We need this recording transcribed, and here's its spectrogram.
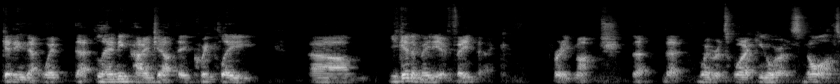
getting that web that landing page out there quickly. Um, you get immediate feedback, pretty much that that whether it's working or it's not,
